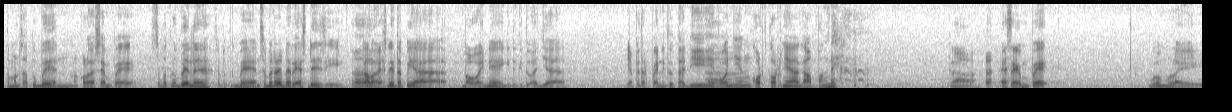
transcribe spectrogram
teman satu band kalau SMP sempet ngeband ya? sempet ke band sebenarnya dari SD sih. Ah. kalau SD tapi ya bawainnya gitu-gitu aja. Ya Peter Pan itu tadi. Ah. pokoknya yang chord-chordnya gampang deh. Nah SMP gue mulai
